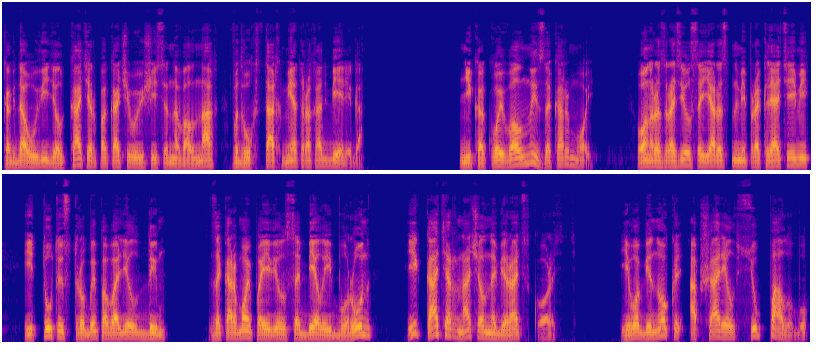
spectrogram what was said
когда увидел катер, покачивающийся на волнах в двухстах метрах от берега. Никакой волны за кормой. Он разразился яростными проклятиями, и тут из трубы повалил дым. За кормой появился белый бурун, и катер начал набирать скорость. Его бинокль обшарил всю палубу,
